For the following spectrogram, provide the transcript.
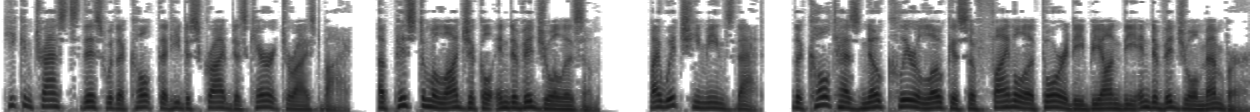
He contrasts this with a cult that he described as characterized by epistemological individualism by which he means that, "...the cult has no clear locus of final authority beyond the individual member."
